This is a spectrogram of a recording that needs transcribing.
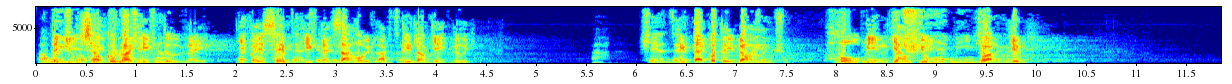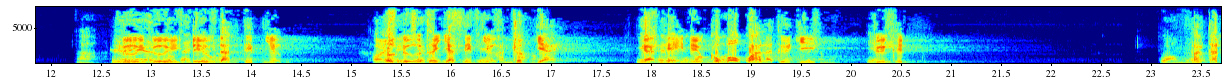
Tại vì sao có loại hiện tượng này? Vì phải xem hiện tại xã hội làm thế nào dạy người hiện tại có thể nói phổ biến giáo dục toàn dân. Người người đều đang tiếp nhận. Hơn nữa thời gian tiếp nhận rất dài. cả ngày đều không bỏ qua là thứ gì? truyền hình. Phát thanh.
